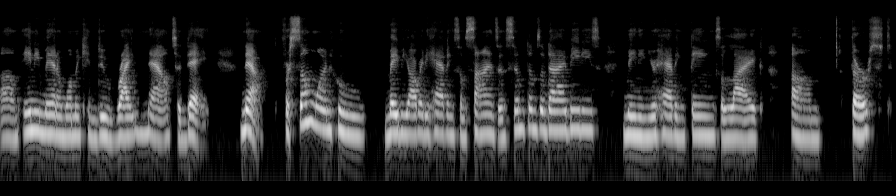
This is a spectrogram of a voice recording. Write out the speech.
um, any man or woman can do right now, today. Now, for someone who may be already having some signs and symptoms of diabetes, meaning you're having things like um, thirst,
